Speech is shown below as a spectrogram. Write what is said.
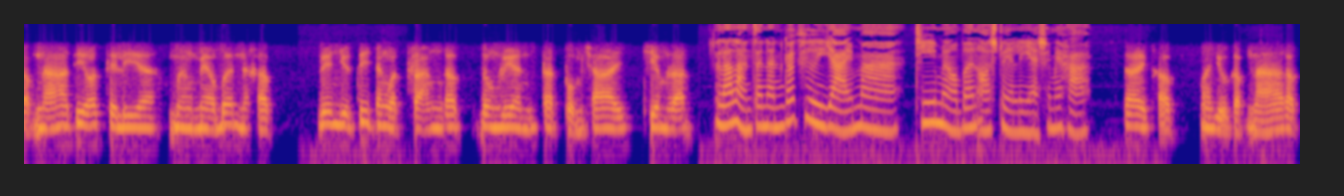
กับน้าที่ออสเตรเลียเมืองเมลเบิร์นนะครับ เรียนอยู่ที่จังหวัดตรังครับ โรงเรียนตัดผมชายสยามรัฐ แล้วหลังจากนั้นก็คือย้ายมาที่เมลเบิร์นออสเตรเลียใช่ไหมคะใช่ครับมาอยู่กับน้าครับ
